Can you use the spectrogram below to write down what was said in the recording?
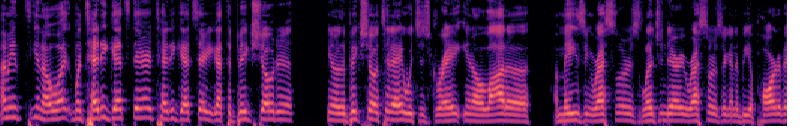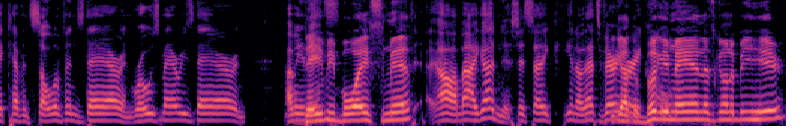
I mean, you know what? When Teddy gets there, Teddy gets there. You got the big show to, you know, the big show today, which is great. You know, a lot of amazing wrestlers, legendary wrestlers are going to be a part of it. Kevin Sullivan's there, and Rosemary's there, and I mean, Davy Boy Smith. Oh my goodness, it's like you know that's very you got very the cool. Boogeyman that's going to be here.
